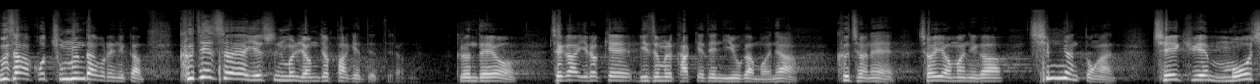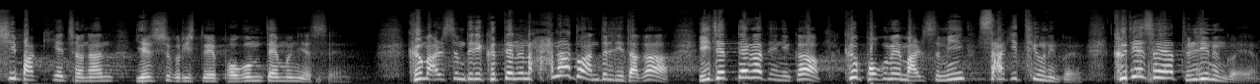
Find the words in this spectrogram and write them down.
의사가 곧 죽는다 그러니까, 그제서야 예수님을 영접하게 되더라고요. 그런데요, 제가 이렇게 믿음을 갖게 된 이유가 뭐냐? 그 전에 저희 어머니가 10년 동안 제 귀에 못이 박히게 전한 예수 그리스도의 복음 때문이었어요. 그 말씀들이 그때는 하나도 안 들리다가 이제 때가 되니까 그 복음의 말씀이 싹이 틔우는 거예요. 그제서야 들리는 거예요.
